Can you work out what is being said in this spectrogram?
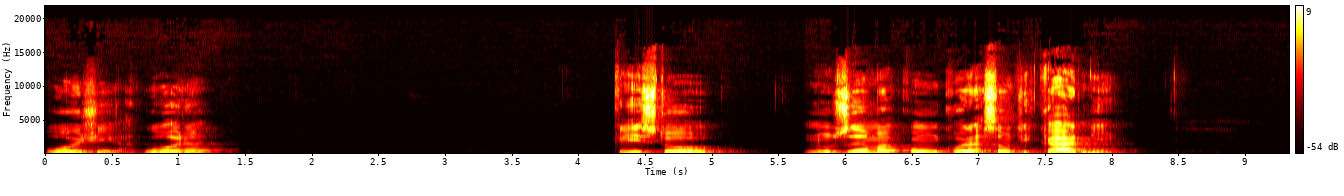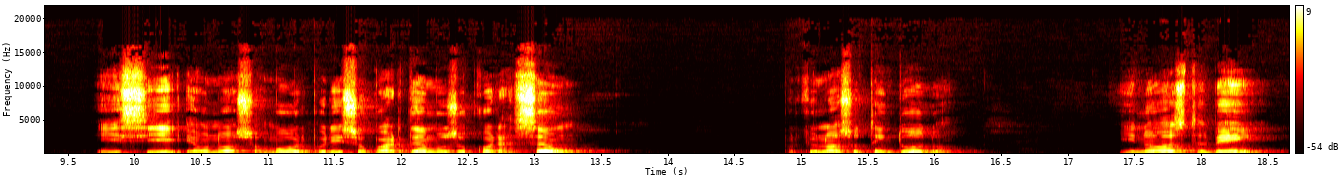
hoje, agora. Cristo nos ama com um coração de carne. Esse é o nosso amor, por isso guardamos o coração, porque o nosso tem dono e nós também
